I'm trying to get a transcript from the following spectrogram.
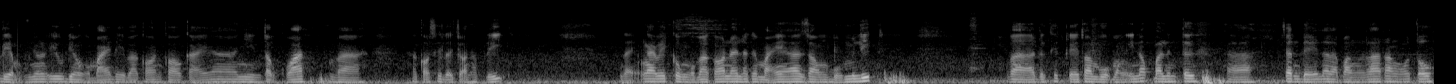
điểm cũng như là ưu điểm của máy để bà con có cái uh, nhìn tổng quan và uh, có sự lựa chọn hợp lý. Đấy, ngay bên cùng của bà con đây là cái máy uh, dòng 40 lít và được thiết kế toàn bộ bằng inox 304 à, chân đế là, là bằng la răng ô tô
